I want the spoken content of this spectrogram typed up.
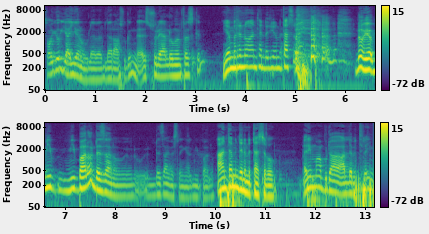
ሰውየው እያየ ነው ለራሱ ግን እሱ ላይ ያለው መንፈስ ግን የምር ነው አንተ እንደዚህ ነው የምታስበው? ነው የሚ- የሚባለው እንደዛ ነው እንደዛ ይመስለኛል የሚባለው አንተ ምንድን ነው የምታስበው? እኔማ ቡዳ አለ ብትለኝ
